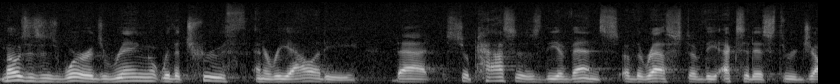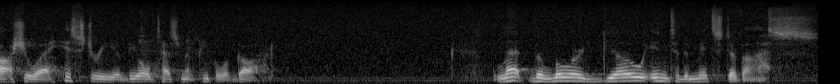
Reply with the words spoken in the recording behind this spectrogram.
Moses' words ring with a truth and a reality that surpasses the events of the rest of the Exodus through Joshua history of the Old Testament people of God. Let the Lord go into the midst of us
